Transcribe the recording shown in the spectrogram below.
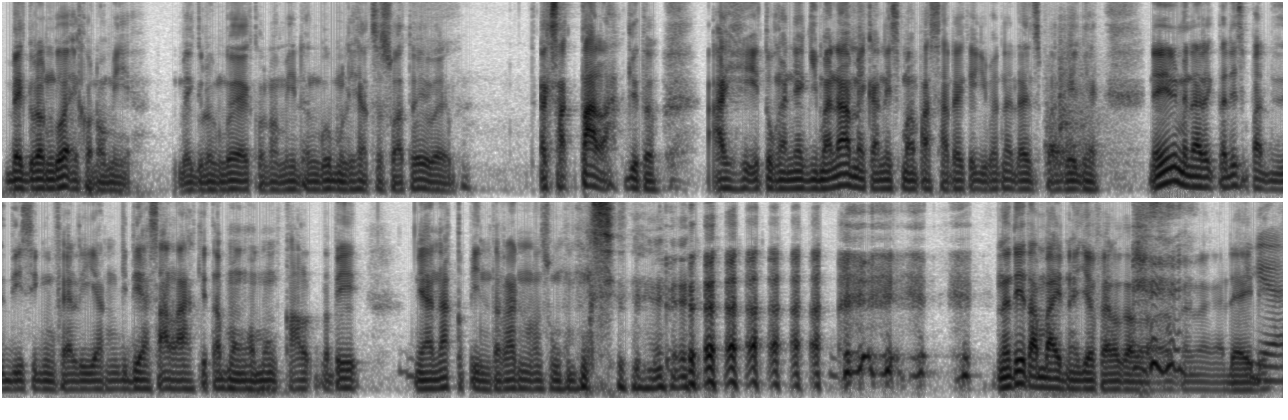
background gue ekonomi ya. Background gue ekonomi dan gue melihat sesuatu ya eksakta lah gitu. Ah, hitungannya gimana, mekanisme pasarnya kayak gimana dan sebagainya. Nah ini menarik tadi sempat disinggung Feli yang dia salah kita mau ngomong kal tapi ini anak kepinteran langsung ngomong sih. Nanti tambahin aja Vel kalau memang ada ini. Iya.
